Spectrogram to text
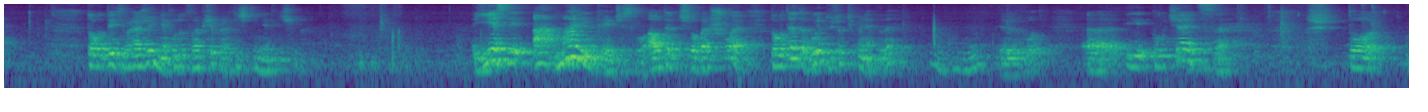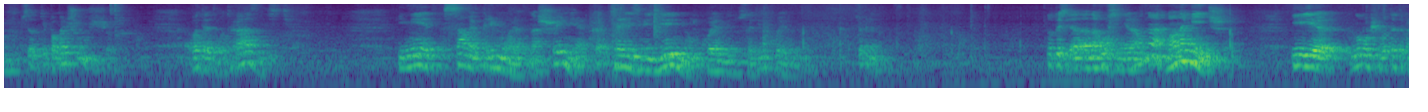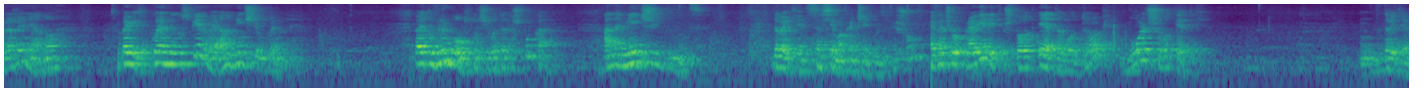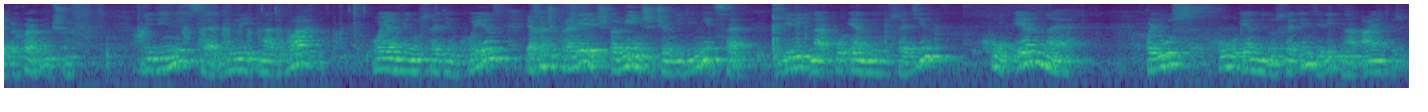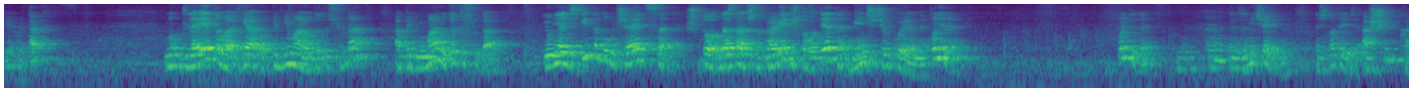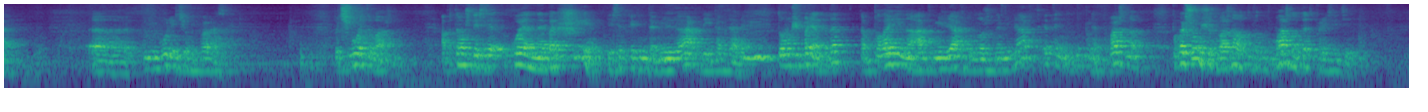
то вот эти выражения будут вообще практически неотличимы. Если А маленькое число, а вот это число большое, то вот это будет все-таки понятно, да? Э, Вот. Э, И получается, что все-таки по большому счету вот эта вот разность имеет самое прямое отношение к произведению qn минус 1 qn. Все понятно? Ну, то есть она вовсе не равна, но она меньше. И, ну, в общем, вот это выражение, оно... Поймите, qn минус первое, оно меньше, чем qn. Поэтому в любом случае вот эта штука, она меньше единицы. Давайте я совсем окончательно запишу. Я хочу проверить, что вот эта вот дробь больше вот этой. Давайте я аккуратно напишу. Единица делить на 2, qn минус 1 qn. Я хочу проверить, что меньше, чем единица, делить на qn минус 1, qn плюс qn минус 1 делить на ан плюс 1. Так? Но для этого я поднимаю вот это сюда, а поднимаю вот это сюда. И у меня действительно получается, что достаточно проверить, что вот это меньше, чем qn. Поняли? Поняли, да? Да. Замечательно. Значит, смотрите, ошибка э, не более чем в два раза. Почему это важно? А потому что если qn большие, если это какие-то миллиарды и так далее, то, в общем, понятно, да? Там половина от миллиарда умножить на миллиард, это не, не понятно. Важно, по большому счету, важно, вот, важно вот это произведение.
